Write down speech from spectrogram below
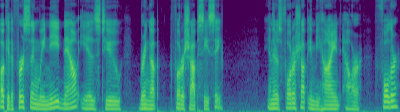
Okay, the first thing we need now is to bring up Photoshop CC. And there's Photoshop in behind our folder.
